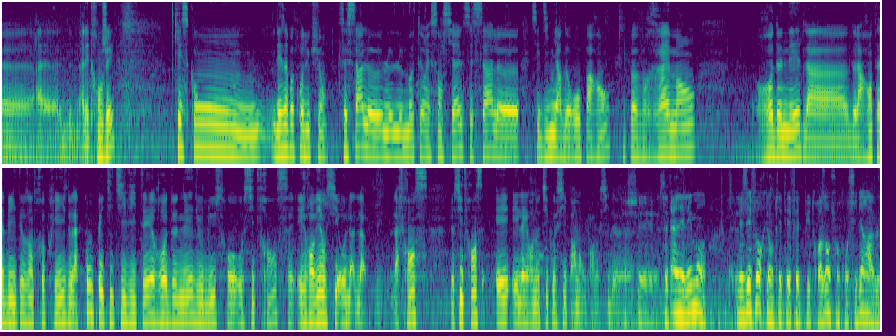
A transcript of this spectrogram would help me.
à l'étranger. Qu'est-ce qu'on. Les impôts de production, c'est ça le, moteur essentiel, c'est ça ces 10 milliards d'euros par an qui peuvent vraiment redonner de la, la, rentabilité aux entreprises, de la compétitivité, redonner du lustre au, site France. Et je reviens aussi au la, la France, le site France et, l'aéronautique aussi, pardon, on parle aussi de... C'est un élément. Les efforts qui ont été faits depuis trois ans sont considérables.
